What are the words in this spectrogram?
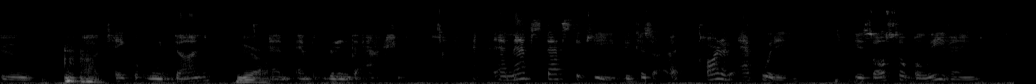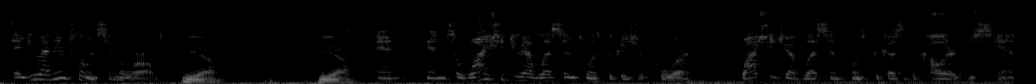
to uh, take what we've done Yeah. and, and put it into action. And, and that's that's the key because uh, part of equity is also believing that you have influence in the world. Yeah. Yeah. And and so why should you have less influence because you're poor? Why should you have less influence because of the color of your skin?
